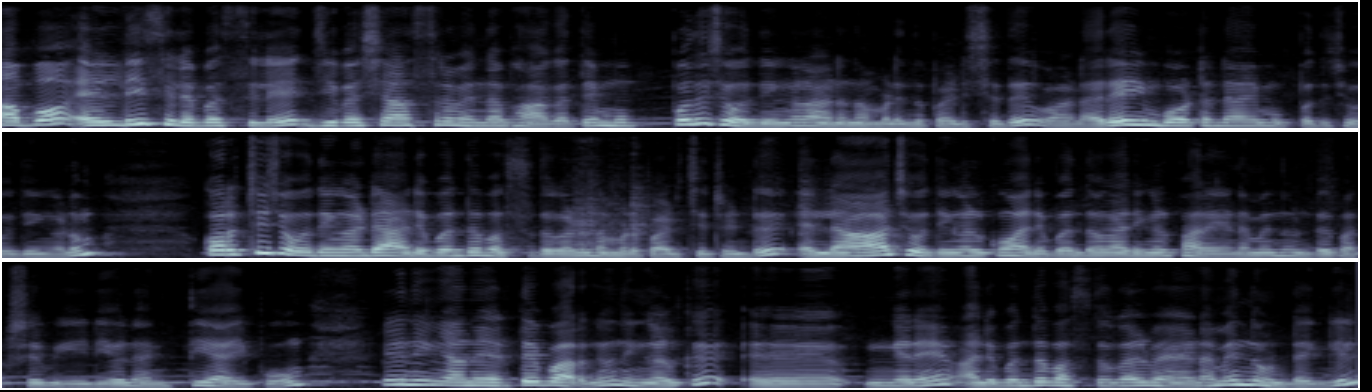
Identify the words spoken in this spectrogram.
അപ്പോൾ എൽ ഡി സിലബസിലെ ജീവശാസ്ത്രം എന്ന ഭാഗത്തെ മുപ്പത് ചോദ്യങ്ങളാണ് നമ്മളിന്ന് പഠിച്ചത്. വളരെ ഇമ്പോർട്ടന്റ് ആയ മുപ്പത് ചോദ്യങ്ങളും കുറച്ച് ചോദ്യങ്ങളുടെ അനുബന്ധ വസ്തുതകൾ നമ്മൾ പഠിച്ചിട്ടുണ്ട്. എല്ലാ ചോദ്യങ്ങൾക്കും അനുബന്ധ കാര്യങ്ങൾ പറയണമെന്നുണ്ട്. പക്ഷേ വീഡിയോ ലെങ്തി ആയി പോവും. ഇനി ഞാൻ നേരത്തെ പറഞ്ഞു നിങ്ങൾക്ക് ഇങ്ങനെ അനുബന്ധ വസ്തുക്കൾ വേണമെന്നുണ്ടെങ്കിൽ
